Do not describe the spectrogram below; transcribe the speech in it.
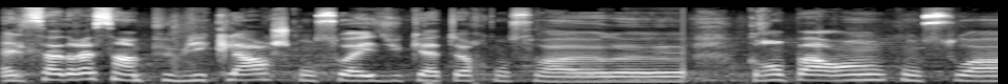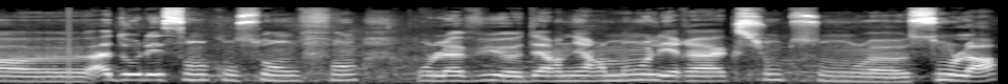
elle s'adresse à un public large, qu'on soit éducateur, qu'on soit euh, grands-parents, qu'on soit euh, adolescent, qu'on soit enfant. On l'a vu euh, dernièrement, les réactions sont, sont là.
